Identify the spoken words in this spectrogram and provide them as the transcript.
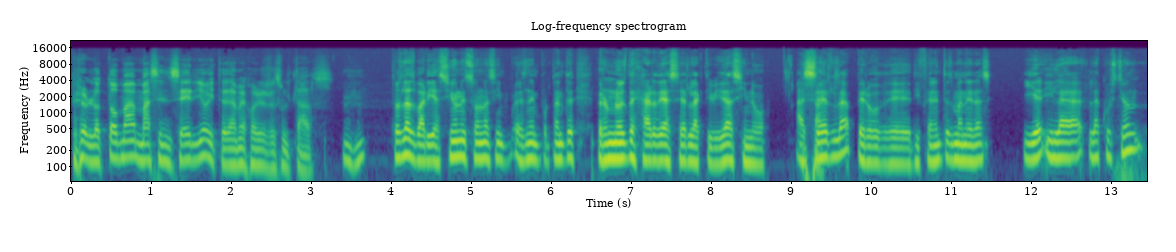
pero lo toma más en serio y te da mejores resultados. Entonces las variaciones son las es lo importante, pero no es dejar de hacer la actividad, sino hacerla, pero de diferentes maneras. Y, y la, la, cuestión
